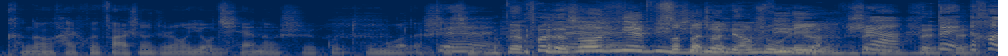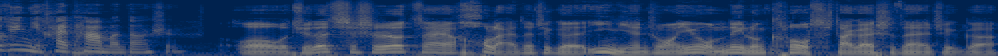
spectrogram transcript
可能还会发生这种有钱能使鬼推磨的事情。对 对，或者说劣币驱资本的逐良币是吧？是啊，对对浩军，你害怕吗？当时？我我觉得其实，在后来的这个一年中啊，因为我们那轮 close 大概是在这个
